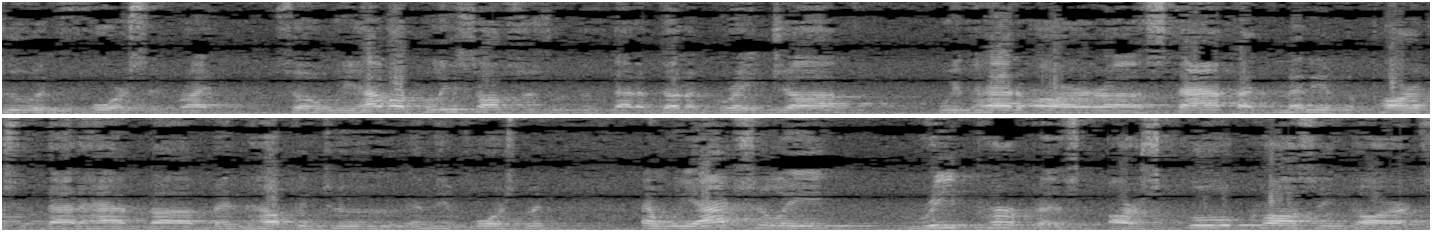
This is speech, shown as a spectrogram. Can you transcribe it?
to enforce it, right? So we have our police officers that have done a great job. We've had our uh, staff at many of the parks that have uh, been helping to in the enforcement, and we actually repurposed our school crossing guards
